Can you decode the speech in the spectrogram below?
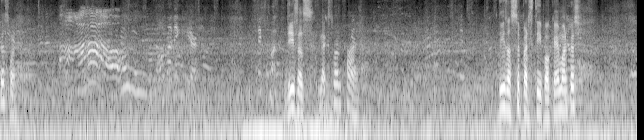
This one. No running here. Next one. These are next one fine. These are super steep, okay, Marcus? So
